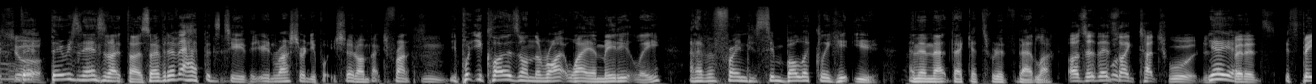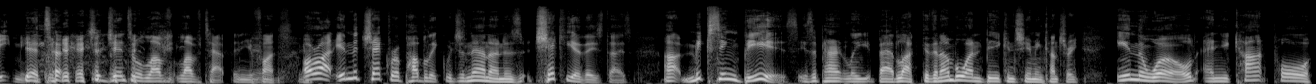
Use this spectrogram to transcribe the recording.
There- sure. there- there is an antidote though. So if it ever happens to you that you're in Russia and you put your shirt on back to front, Hmm. you put your clothes on the right way immediately, and have a friend symbolically hit you, and then that that gets rid of the bad luck. Oh, so that's like touch wood. Yeah, yeah. But it's it's beat me. Yeah, it's a, it's a gentle love love tap, and you're fine. All right, in the Czech Republic, which is now known as Czechia these days, uh, mixing beers is apparently bad luck. They're the number one beer consuming country in the world, and you can't pour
